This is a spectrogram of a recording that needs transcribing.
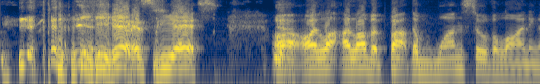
yes, yes. Yeah. Uh, I, lo- I love it. But the one silver lining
